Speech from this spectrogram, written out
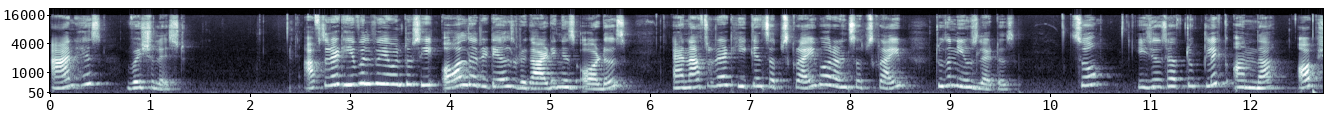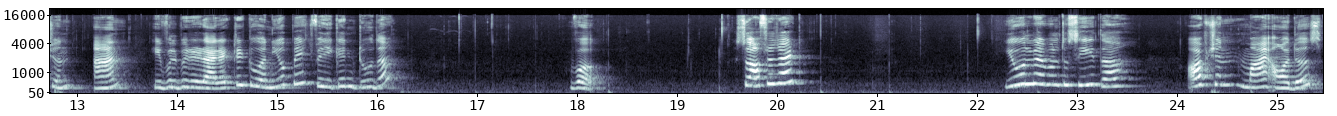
and his wish list. After that, he will be able to see all the details regarding his orders and after that he can subscribe or unsubscribe to the newsletters. So he just have to click on the option and he will be redirected to a new page where he can do the work. So after that you will be able to see the option my orders.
